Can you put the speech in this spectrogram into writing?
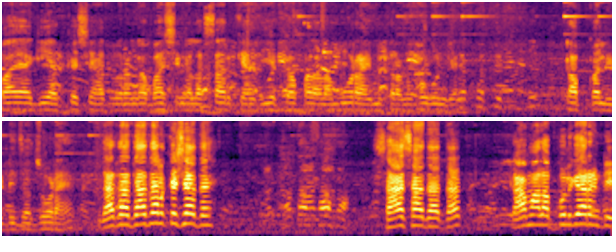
पाया गियात कसे हात रंगा भाशिंगाला सारखे आहेत एक कपाळाला मोर आहे मित्रांनो बघून घ्या. टॉप क्वालिटीचा जोड आहे. दादा दादाला कसे हात आहे सहा सहा दातात कामाला फुल गॅरंटी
